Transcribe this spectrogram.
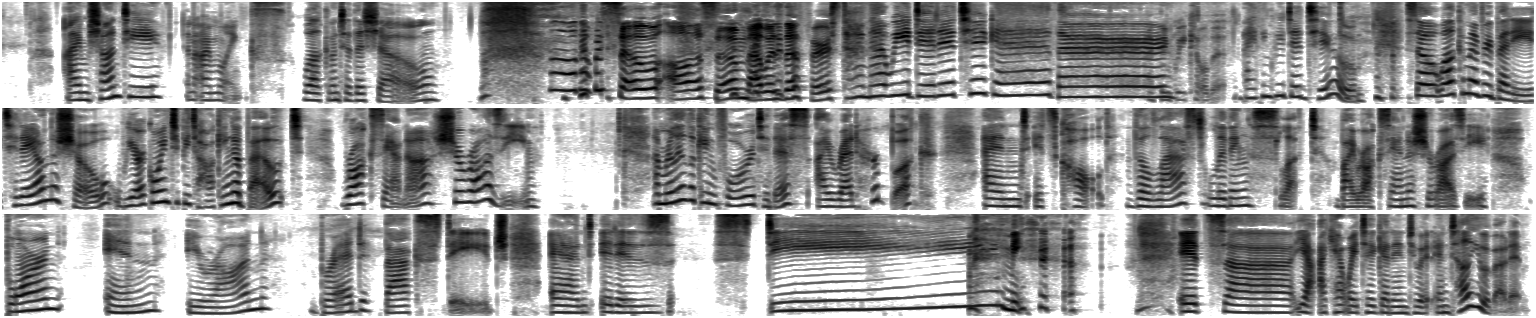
I'm Shanti. And I'm Lynx. Welcome to the show. Oh, that was so awesome. That was the first time that we did it together. I think we killed it. I think we did too. so, welcome everybody. Today on the show, we are going to be talking about Roxana Shirazi. I'm really looking forward to this. I read her book, and it's called The Last Living Slut by Roxana Shirazi. Born in Iran, bred backstage. And it is steamy. It's uh yeah, I can't wait to get into it and tell you about it.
